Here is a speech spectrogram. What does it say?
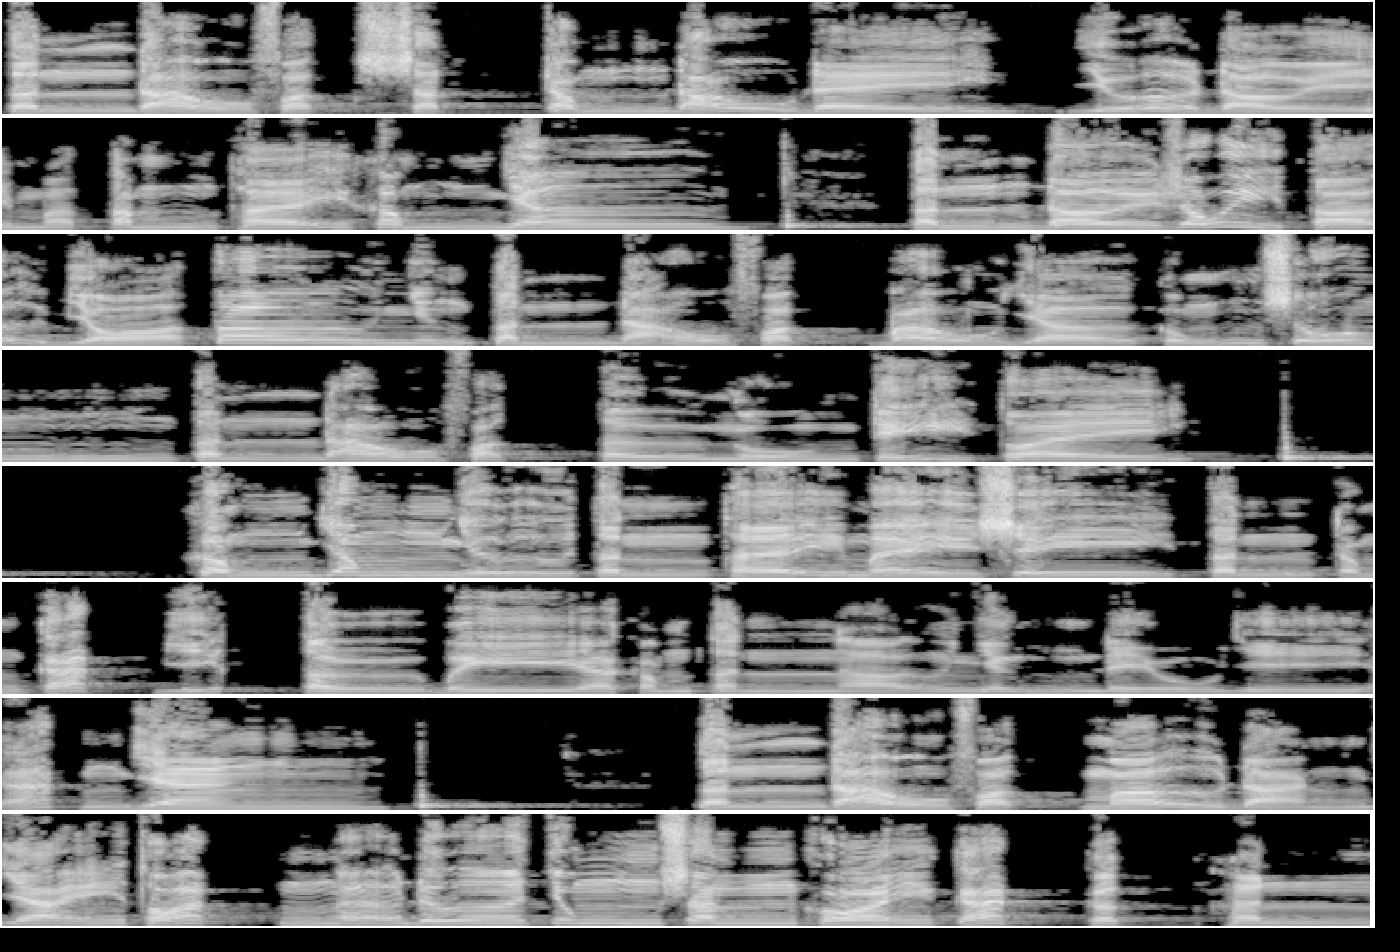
Tình đạo phật sạch trong đau đề, giữa đời mà tâm thể không nhớ tình đời rối tở dò tơ, nhưng tình đạo phật bao giờ cũng xuống. Tình đạo phật từ nguồn trí tuệ, không giống như tình thế mê si. Tình trong các viết từ bi không tình ở những điều gì ác gian. Tình đạo phật mở đàn giải thoát, đưa chúng sanh khỏi các cực hình.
